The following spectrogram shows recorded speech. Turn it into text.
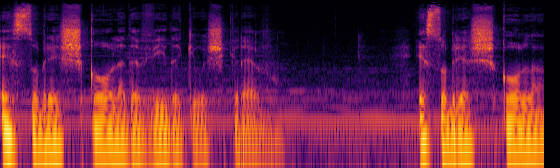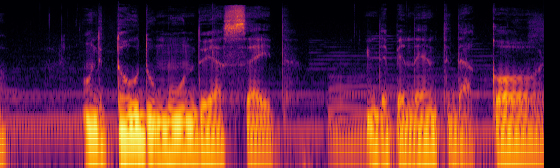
É sobre a escola da vida que eu escrevo. É sobre a escola onde todo mundo é aceito, independente da cor,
